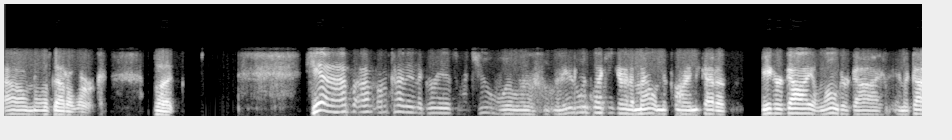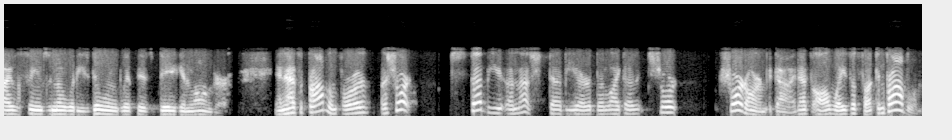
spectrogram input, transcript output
I don't know if that'll work. But yeah, I'm, I'm, I'm kind of in agreement with you, Willa. It looks like he got a mountain to climb. He got a bigger guy, a longer guy, and a guy who seems to know what he's doing with his big and longer. And that's a problem for a, a short, stubby, uh, not stubbier, but like a short, short-armed guy. That's always a fucking problem,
